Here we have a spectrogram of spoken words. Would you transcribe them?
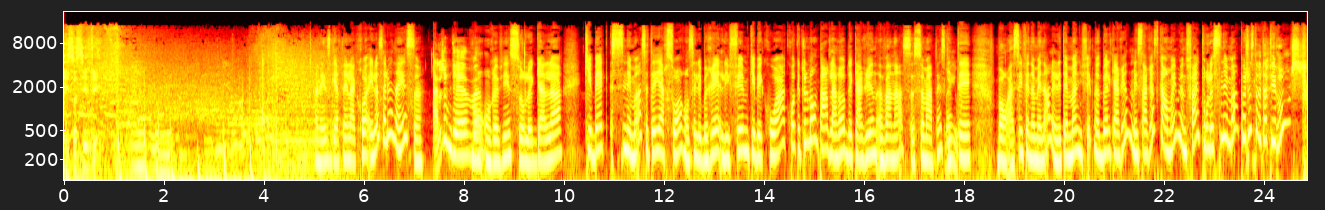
et société. Anaïs Gertin-Lacroix. Et là, salut Anaïs. Allô Geneviève? Bon, on revient sur le gala Québec Cinéma. C'était hier soir. On célébrait les films québécois. Quoique tout le monde parle de la robe de Karine Vanas ce matin, ce qui Ben était, bon, assez phénoménal. Elle était magnifique, notre belle Karine, mais ça reste quand même une fête pour le cinéma, pas juste un tapis rouge.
